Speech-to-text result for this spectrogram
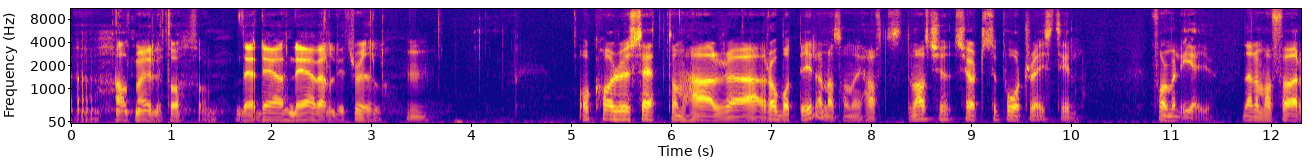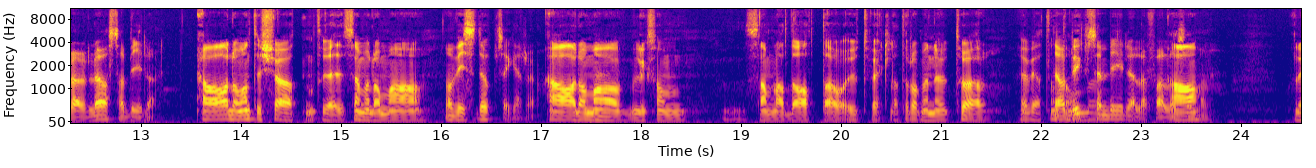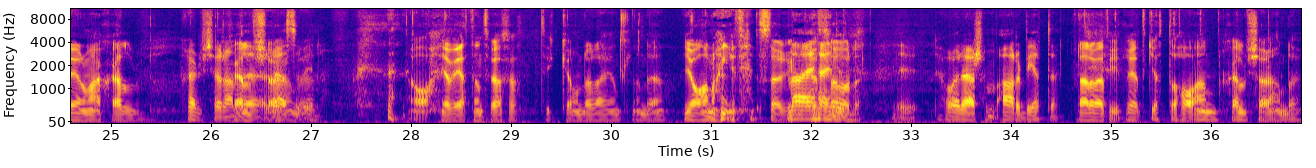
eh, allt möjligt då. Så det, det, det är väldigt real. Mm. Och har du sett de här robotbilarna som vi haft? De har kö- kört supportrace till Formel E ju. När de har förarlösa bilar. Ja, de har inte kört något race men de har, De visade upp sig kanske. ja, de har Mm. liksom samlat data och utvecklat det. Men nu tror jag, jag vet inte Det har byggts det, en bil i alla fall. Ja. och så man- det är de här själv, Självkörande, Självkörande. racerbil. ja jag vet inte vad jag ska tycka om det där egentligen. Det, jag har nog inget större Nej, intresse nej, av du, det. du, du har det här som arbete. Det hade varit rätt gött att ha en självkörande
